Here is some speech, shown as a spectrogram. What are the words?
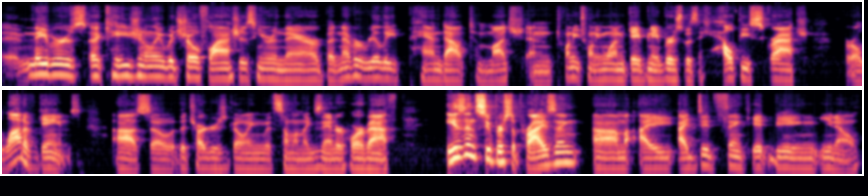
Uh, Nabers occasionally would show flashes here and there, but never really panned out to much. And 2021, Gabe Nabers was a healthy scratch for a lot of games. Uh, so the Chargers going with someone like Zander Horvath isn't super surprising. Um, I I did think it being you know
